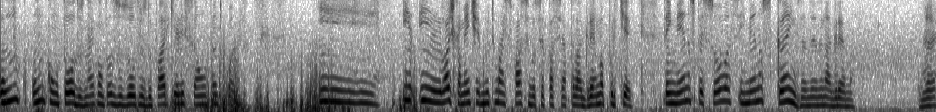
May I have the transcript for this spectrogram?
um, um com todos, né? Com todos os outros do parque, eles são tanto quanto. E, e, e logicamente é muito mais fácil você passear pela grama porque tem menos pessoas e menos cães andando na grama, né?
